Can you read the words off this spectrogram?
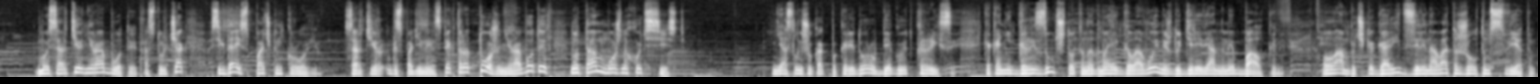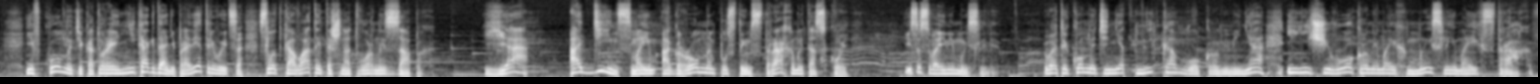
Мой сортир не работает, а стульчак всегда испачкан кровью. Сортир господина инспектора тоже не работает, но там можно хоть сесть. Я слышу, как по коридору бегают крысы, как они грызут что-то над моей головой между деревянными балками. Лампочка горит зеленовато-желтым светом, и в комнате, которая никогда не проветривается, сладковатый тошнотворный запах. Я один с моим огромным пустым страхом и тоской – и со своими мыслями. В этой комнате нет никого, кроме меня, и ничего, кроме моих мыслей и моих страхов.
